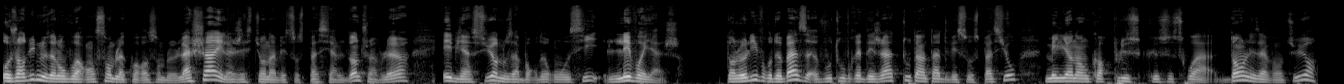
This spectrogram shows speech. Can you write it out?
Aujourd'hui, nous allons voir ensemble à quoi ressemble l'achat et la gestion d'un vaisseau spatial dans Traveler, et bien sûr, nous aborderons aussi les voyages. Dans le livre de base, vous trouverez déjà tout un tas de vaisseaux spatiaux, mais il y en a encore plus que ce soit dans les aventures,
